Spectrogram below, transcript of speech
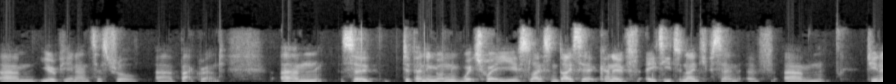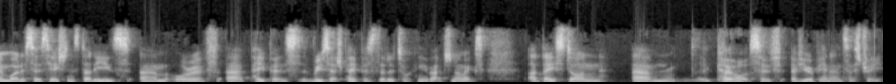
um, European ancestral uh, background. Um, so depending on which way you slice and dice it, kind of 80 to 90% of um, genome-wide association studies um, or of uh, papers, research papers that are talking about genomics are based on um, cohorts of, of European ancestry,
